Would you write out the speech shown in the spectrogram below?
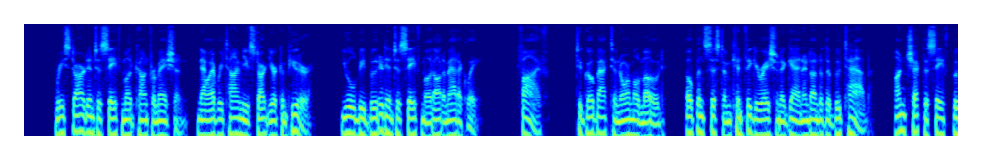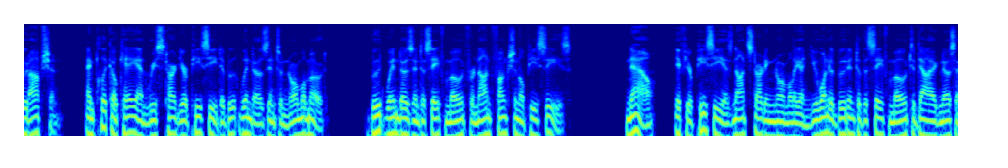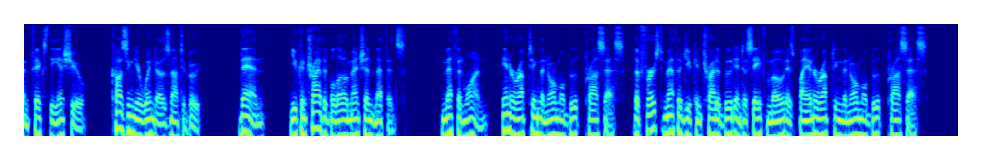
Restart into safe mode confirmation. Now every time you start your computer, you'll be booted into safe mode automatically. 5. To go back to normal mode, open System Configuration again and under the Boot tab, Uncheck the Safe Boot option, and click OK and restart your PC to boot Windows into normal mode. Boot Windows into safe mode for non-functional PCs. Now, if your PC is not starting normally and you want to boot into the safe mode to diagnose and fix the issue, causing your Windows not to boot, then, you can try the below mentioned methods. Method 1. Interrupting the normal boot process. The first method you can try to boot into safe mode is by interrupting the normal boot process.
